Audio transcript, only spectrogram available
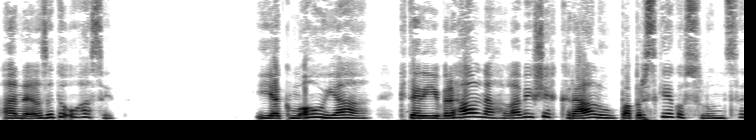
a nelze to uhasit. Jak mohu já, který vrhal na hlavy všech králů paprsky jako slunce,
